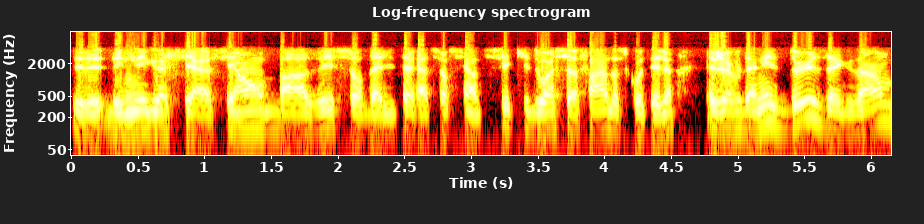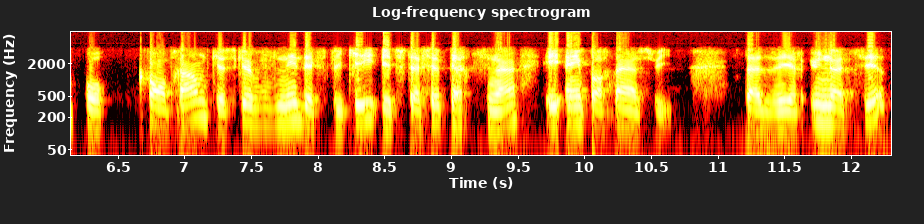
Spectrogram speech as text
des, négociations basées sur de la littérature scientifique qui doit se faire de ce côté-là. Je vais vous donner deux exemples pour comprendre que ce que vous venez d'expliquer est tout à fait pertinent et important à suivre. C'est-à-dire une otite.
